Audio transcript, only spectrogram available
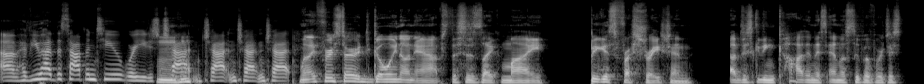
Um, have you had this happen to you where you just Mm-hmm. chat and chat and chat and chat? When I first started going on apps, this is like my biggest frustration of just getting caught in this endless loop of we're just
